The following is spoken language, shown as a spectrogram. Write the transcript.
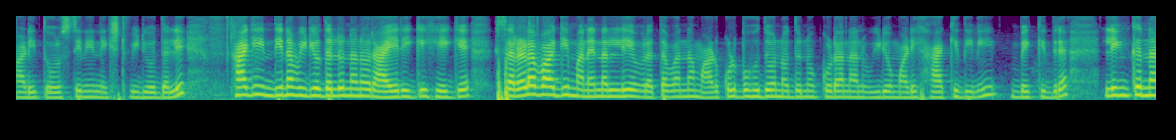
ಮಾಡಿ ತೋರಿಸ್ತೀನಿ ನೆಕ್ಸ್ಟ್ ವಿಡಿಯೋದಲ್ಲಿ. ಹಾಗೆ ಇಂದಿನ ವಿಡಿಯೋದಲ್ಲೂ ನಾನು ರಾಯರಿಗೆ ಹೇಗೆ ಸರಳವಾಗಿ ಮನೆಯಲ್ಲಿ ವ್ರತವನ್ನು ಮಾಡ್ಕೊಳ್ಬಹುದು ಅನ್ನೋದನ್ನು ಕೂಡ ನಾನು ವಿಡಿಯೋ ಮಾಡಿ ಹಾಕಿದ್ದೀನಿ. ಬೇಕಿದ್ದರೆ ಲಿಂಕನ್ನು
